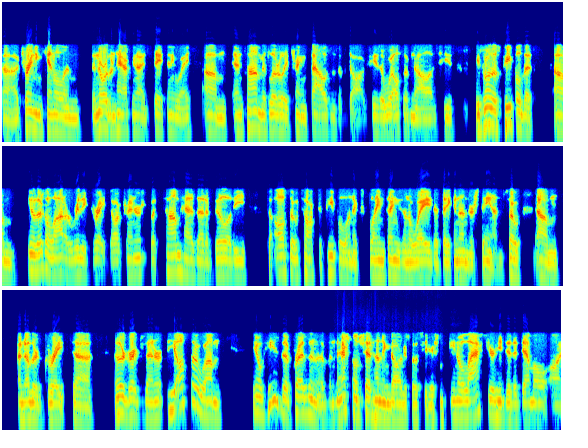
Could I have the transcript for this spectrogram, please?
uh, training kennel in the northern half of the United States anyway. Um, and Tom has literally trained thousands of dogs. He's a wealth of knowledge. He's he's one of those people that um, you know there's a lot of really great dog trainers, but Tom has that ability to also talk to people and explain things in a way that they can understand. So um, another great uh, another great presenter. He also um, you know, he's the president of the National Shed Hunting Dog Association. You know, last year he did a demo on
